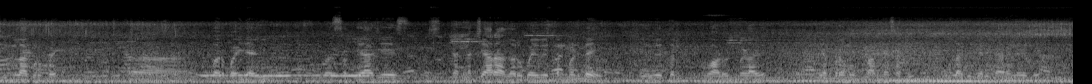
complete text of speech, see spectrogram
तीन लाख रुपये भरपाई द्यावी व सध्या जे त्यांना चार हजार रुपये वेतन मिळतं आहे ते वेतन वाढवून मिळावे या प्रमुख मागण्यासाठी जिल्हाधिकारी कार्यालय येथे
